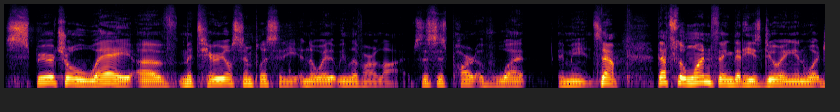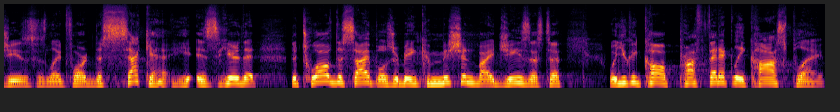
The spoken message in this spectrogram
spiritual way of material simplicity in the way that we live our lives. This is part of what it means. Now, that's the one thing that he's doing in what Jesus has laid forward. The second is here that the 12 disciples are being commissioned by Jesus to what you could call prophetically cosplay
